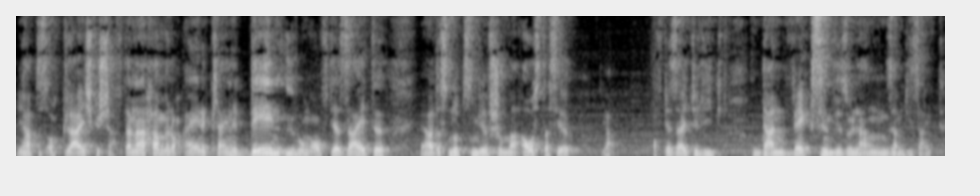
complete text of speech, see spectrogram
Ihr habt es auch gleich geschafft. Danach haben wir noch eine kleine Dehnübung auf der Seite. Ja, das nutzen wir schon mal aus, dass ihr ja auf der Seite liegt. Und dann wechseln wir so langsam die Seite.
